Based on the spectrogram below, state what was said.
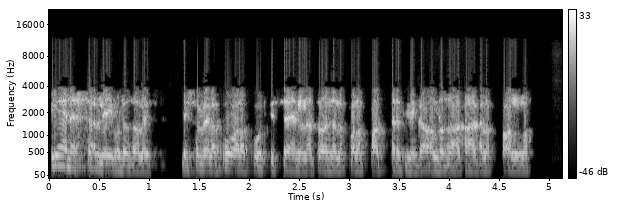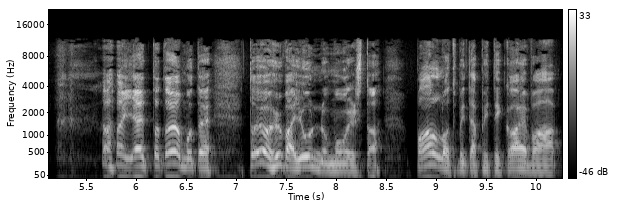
pienessä liikuntasalissa, missä on vielä puolapuutki seinällä ja toisella puolella patterit, minkä alta saa kaivella pallo. Ai että toi on muuten, toi on hyvä junnu muisto. Pallot, mitä piti kaivaa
